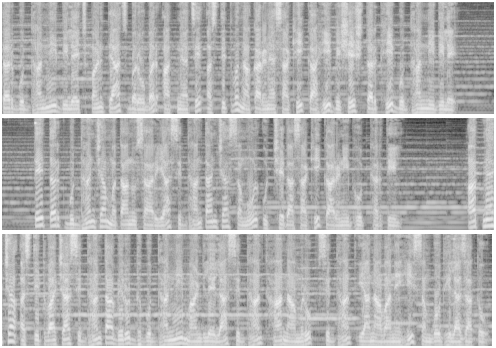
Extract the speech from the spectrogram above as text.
तर बुद्धांनी दिलेच पण त्याचबरोबर आत्म्याचे अस्तित्व नाकारण्यासाठी काही विशेष तर्कही बुद्धांनी दिले. ते तर्क बुद्धांच्या मतानुसार या सिद्धांतांच्या समूळ उच्छेदासाठी कारणीभूत ठरतील. आत्म्याच्या अस्तित्वाच्या सिद्धांताविरुद्ध बुद्धांनी मांडलेला सिद्धांत हा नामरूप सिद्धांत या नावानेही संबोधिला जातो.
